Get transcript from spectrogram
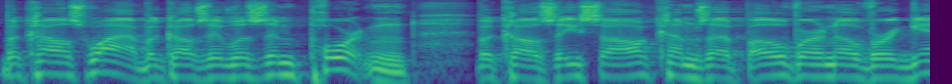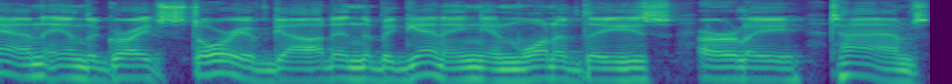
Because why? Because it was important. Because Esau comes up over and over again in the great story of God in the beginning in one of these early times.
